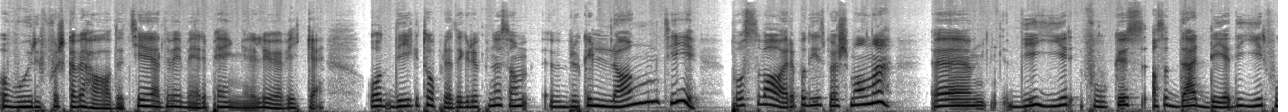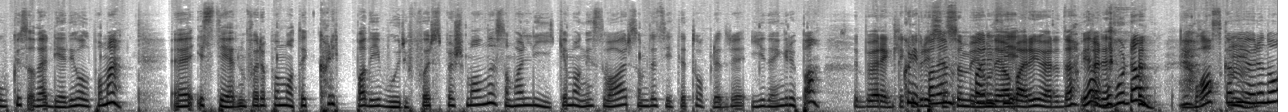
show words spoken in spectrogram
Og hvorfor skal vi ha det? Tjener vi mer penger, eller gjør vi ikke? Og de toppledergruppene som bruker lang tid på å svare på de spørsmålene, eh, de gir fokus Altså det er det de gir fokus, og det er det de holder på med. Uh, Istedenfor å på en måte klippe av de hvorfor-spørsmålene, som har like mange svar som det sitter toppledere i den gruppa. Du bør egentlig ikke bry seg så mye om det og bare gjøre det. Ja, hvordan? Hva skal vi Mm. gjøre nå?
